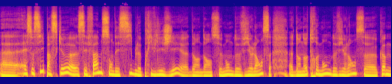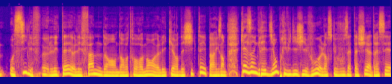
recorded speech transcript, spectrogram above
Est-ce aussi parce que ces femmes sont des cibles privilégiées dans, ce monde de violence, dans notre monde de violence, comme aussi l'étaient les femmes dans, dans votre roman Les déchiquetés, par exemple Quels ingrédients privilégiez-vous lorsque vous vous attachez à dresser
